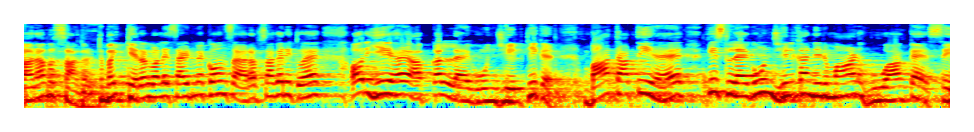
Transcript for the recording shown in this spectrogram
अरब सागर। तो भाई, केरल वाले साइड में कौन सा अरब सागर ही तो है। और ये है आपका लैगून झील, ठीक है? बात आती है कि इस लैगून झील का निर्माण हुआ कैसे,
